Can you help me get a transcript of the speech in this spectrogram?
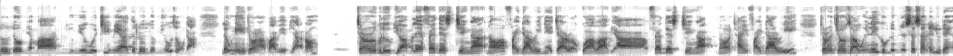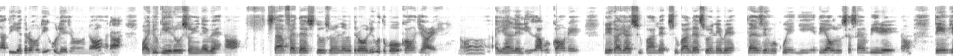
လိုလိုမြန်မာလူမျိုးကိုကြီးမရသလိုလိုမျိုးစုံတာလုံးနေတော့တာပါပဲဗျာနော်ကျွန်တော်တို့ဘယ်လိုပြောရမလဲ feathers gin ကနော် fighter တွေနဲ့ကြတော့ကွာပါဗျာ feathers gin ကနော် Thai fighter တွေကျွန်တော်ကြော်စာဝင်းလေးကိုဘယ်လိုမျိုးဆက်ဆံလဲလူတိုင်းကသိရတော်တော်လေးကိုလေကျွန်တော်တို့နော်ဒါ Y2K တို့ဆိုရင်လည်းပဲနော် stand feathers တို့ဆိုရင်လည်းတော်တော်လေးကိုသဘောကောင်းကြတယ် နော်အရန်လေလေးစားဖို့ကောင်းတယ်ပြီးခါကျစူပါလက်စူပါလက်ဆိုရင်လည်းပဲတန်းစင်ကိုကိုယ့်ညီရင်တယောက်လိုဆက်ဆံပြီးတယ်နော်တင်ပြ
